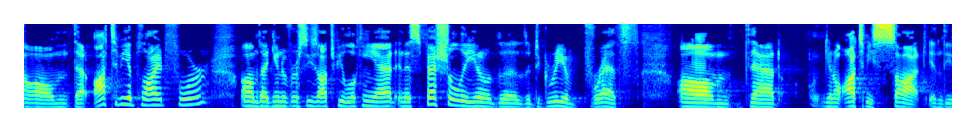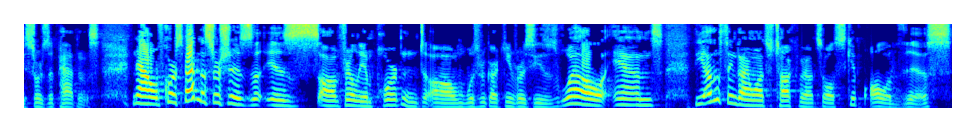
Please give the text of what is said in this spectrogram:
um, that ought to be applied for, um, that universities ought to be looking at, and especially you know the the degree of breadth um, that you know ought to be sought in these sorts of patents. Now, of course, patent assertion is is um, fairly important um, with regard to universities as well. And the other thing that I want to talk about, so I'll skip all of this.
